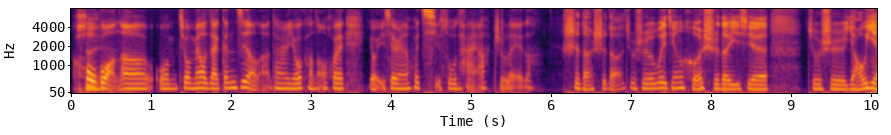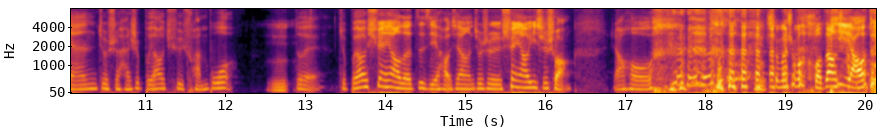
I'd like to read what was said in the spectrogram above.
后果呢我们就没有再跟进了，但是有可能会有一些人会起诉她呀之类的。是的，是的，就是未经核实的一些就是谣言，就是还是不要去传播。嗯，对。就不要炫耀的自己，好像就是炫耀一时爽，然后 什么什么火葬辟谣，对，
